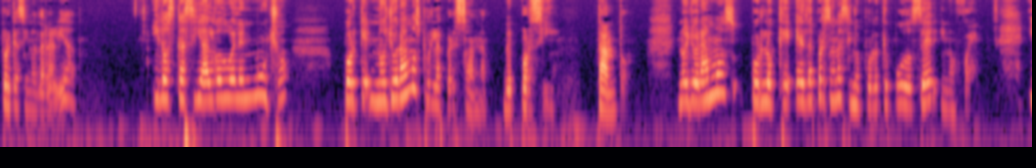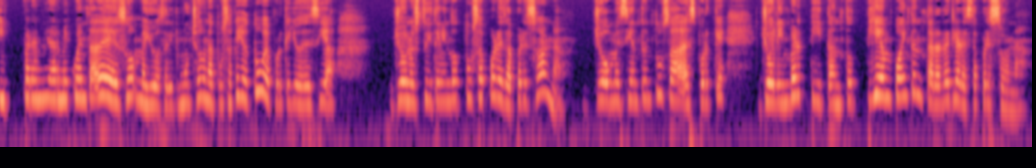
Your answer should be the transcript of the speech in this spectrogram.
porque así no es la realidad. Y los casi algo duelen mucho porque no lloramos por la persona de por sí, tanto. No lloramos por lo que es la persona, sino por lo que pudo ser y no fue. Y para mí darme cuenta de eso me ayudó a salir mucho de una tusa que yo tuve, porque yo decía, yo no estoy teniendo tusa por esa persona. Yo me siento entusada es porque yo le invertí tanto tiempo a intentar arreglar a esa persona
